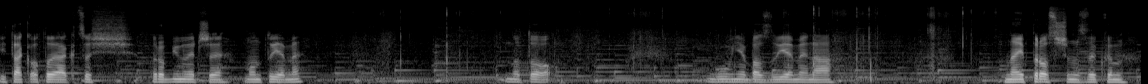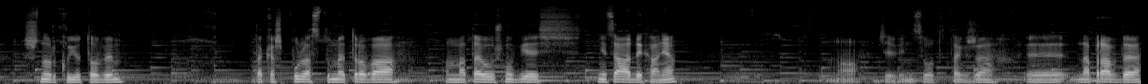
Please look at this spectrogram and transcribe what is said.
I tak oto jak coś robimy czy montujemy, no to głównie bazujemy na najprostszym, zwykłym sznurku jutowym. Taka szpula 100 metrowa, Mateusz mówiłeś, niecała dycha, nie? 9 zł, także y, naprawdę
